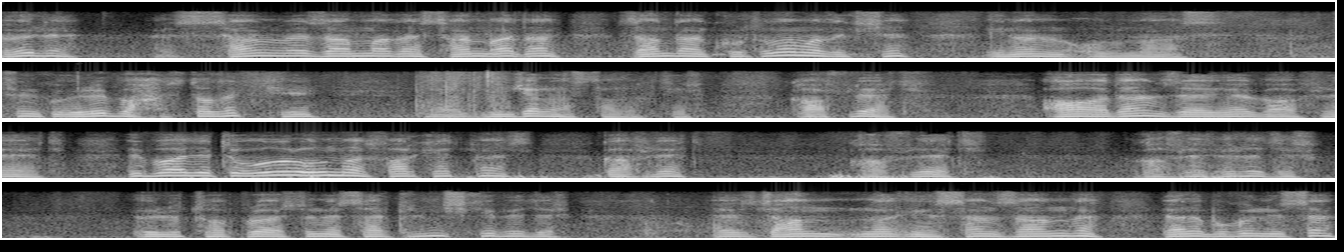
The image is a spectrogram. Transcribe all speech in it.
böyle e, san ve zanmadan, sanmadan, zandan kurtulamadıkça inanın olmaz. Çünkü öyle bir hastalık ki e, güncel hastalıktır. Gaflet. A'dan Z'ye gaflet. İbadeti olur olmaz fark etmez. Gaflet. Gaflet. Gaflet öyledir. Ölü toprağı üstüne serpilmiş gibidir. E, canlı insan zanlı. Yani bugün insan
